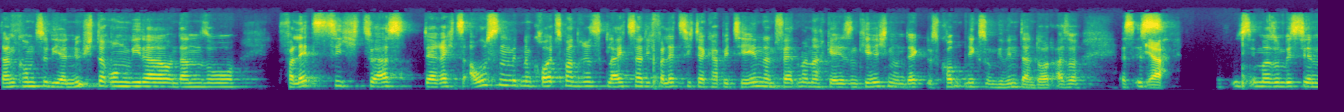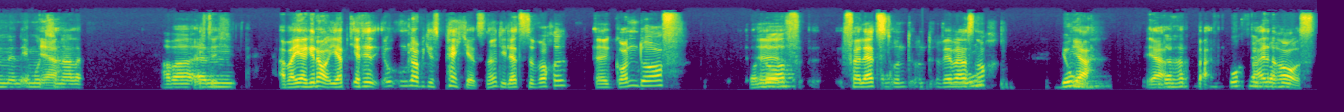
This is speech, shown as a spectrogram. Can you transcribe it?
Dann kommt so die Ernüchterung wieder und dann so verletzt sich zuerst der Rechtsaußen mit einem Kreuzbandriss, gleichzeitig verletzt sich der Kapitän, dann fährt man nach Gelsenkirchen und denkt, es kommt nichts und gewinnt dann dort. Also es ist, ja. Das ist immer so ein bisschen ein emotionaler. Ja. Aber, ähm, Aber ja, genau, ihr habt, ihr hattet unglaubliches Pech jetzt, ne? Die letzte Woche. Äh, Gondorf, Gondorf äh, verletzt und, und wer war das noch? Jung. Ja, ja. dann hat beide raus.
